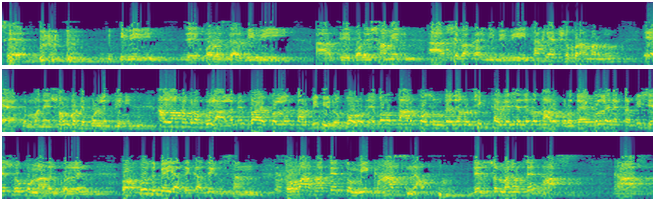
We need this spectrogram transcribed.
সে বিবি যে পরেশগার বিবি আর যে বড় স্বামীর সেবাকারিনী বিবি, তাকে একশো করা মারবো এক মানে সংকটে পড়লেন তিনি। আল্লাহ ফকরবুল আলমের দয়া করলেন তার বিবির ওপর এবং তার পছন্দটা যেন ঠিক থাকে, সে যেন তার উপর দয়া করলেন, একটা বিশেষ হুকুম নাজেল করলেন। দেখা দেখুসান তোমার হাতে তুমি ঘাস নাও। দেখুন মানে হচ্ছে ঘাস। ঘাস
